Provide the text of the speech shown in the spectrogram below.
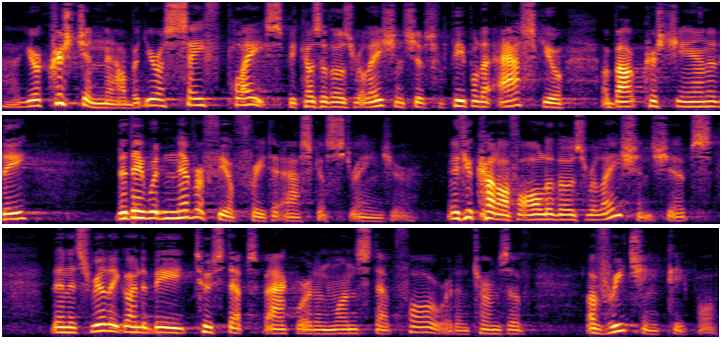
Uh, you're a Christian now, but you're a safe place because of those relationships for people to ask you about Christianity that they would never feel free to ask a stranger. If you cut off all of those relationships, then it's really going to be two steps backward and one step forward in terms of, of reaching people.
